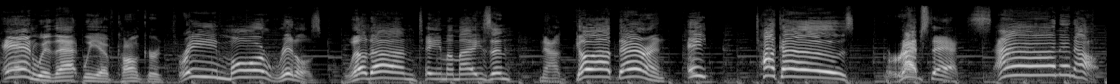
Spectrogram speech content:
And with that, we have conquered three more riddles. Well done, Team Amazing. Now go out there and eat tacos! Grabstack signing off.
